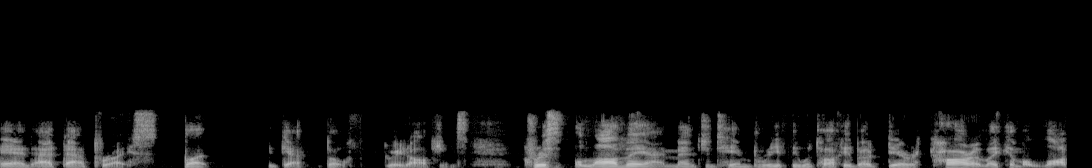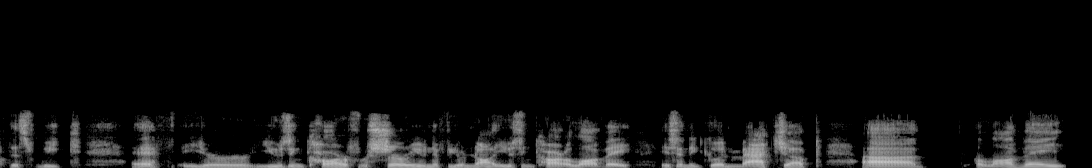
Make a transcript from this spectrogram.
and at that price. But again, both great options. Chris Olave, I mentioned him briefly when talking about Derek Carr. I like him a lot this week. If you're using Carr for sure, even if you're not using Carr, Olave is in a good matchup. Uh, Olave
